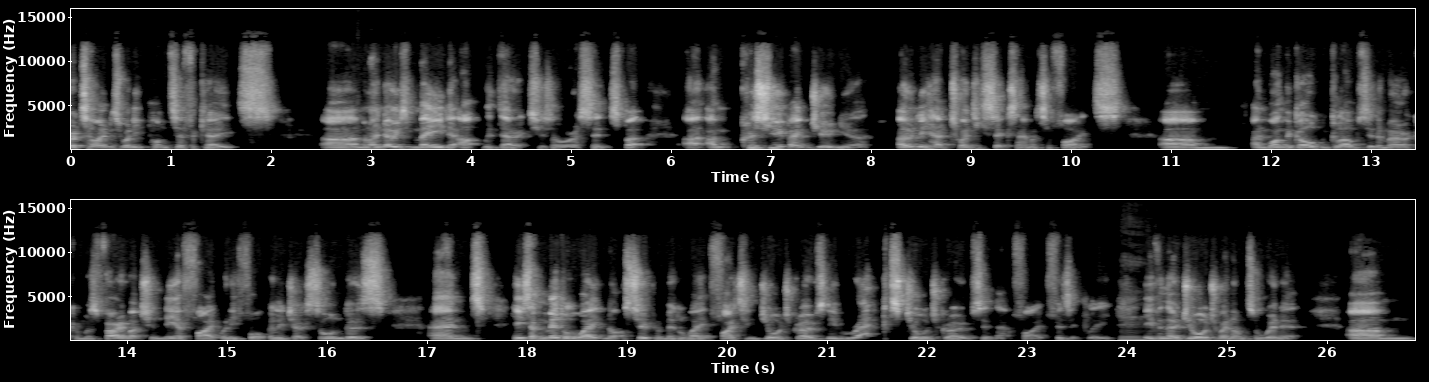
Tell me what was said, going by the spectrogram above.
are times when he pontificates, um, and I know he's made it up with Derek Chisora since, but uh, um, Chris Eubank Jr. only had 26 amateur fights um, and won the Golden Gloves in America and was very much a neophyte when he fought Billy Joe Saunders. And he's a middleweight, not a super middleweight, fighting George Groves. And he wrecked George Groves in that fight physically, Mm. even though George went on to win it. Um,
